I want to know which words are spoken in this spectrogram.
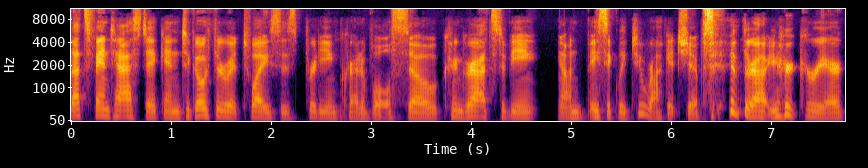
That's fantastic, and to go through it twice is pretty incredible. So, congrats to being on basically two rocket ships throughout your career.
